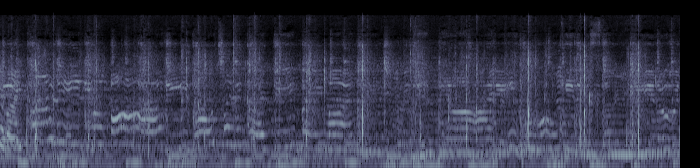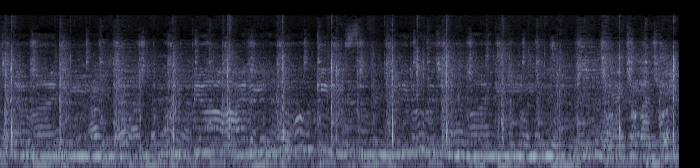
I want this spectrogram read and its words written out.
पछाडि 样子。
